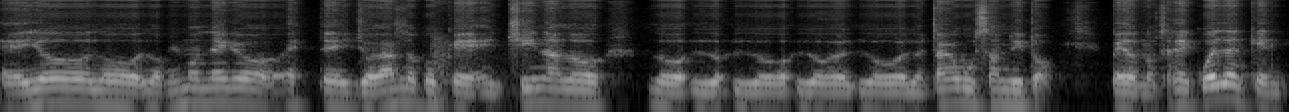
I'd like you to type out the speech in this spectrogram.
ellos, lo- los mismos negros, este, llorando porque en China lo, lo, lo, están abusando y todo. Pero no se recuerdan que en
